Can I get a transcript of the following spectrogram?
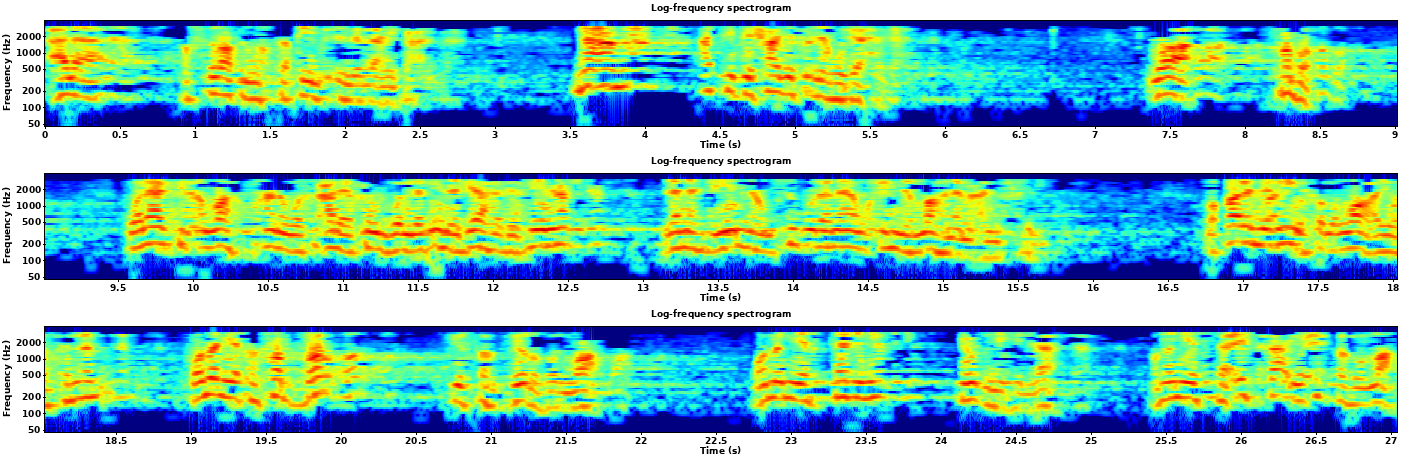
على الصراط المستقيم بإذن الله تعالى. نعم أنت بحاجة إلى مجاهدة. وصبر. ولكن الله سبحانه وتعالى يقول والذين جاهدوا فينا لنهدينهم سبلنا وإن الله لمع المحسنين. وقال النبي صلى الله عليه وسلم ومن يتصبر يصبره الله. ومن يستغني يغنيه الله. ومن يستعف يعفه الله.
